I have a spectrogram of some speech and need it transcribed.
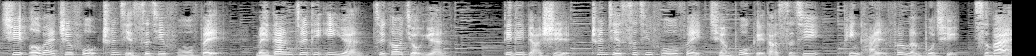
需额外支付春节司机服务费，每单最低一元，最高九元。滴滴表示，春节司机服务费全部给到司机，平台分文不取。此外，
